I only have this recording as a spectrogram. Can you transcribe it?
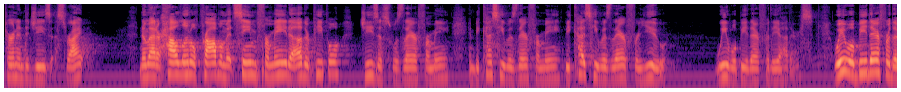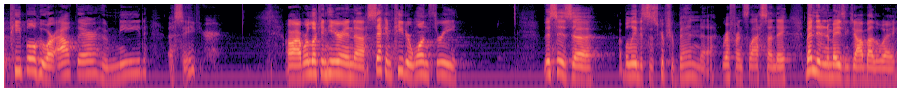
turning to Jesus, right? No matter how little problem it seemed for me to other people, Jesus was there for me. And because he was there for me, because he was there for you, we will be there for the others. We will be there for the people who are out there who need a Savior. All right, we're looking here in uh, 2 Peter 1 3. This is, uh, I believe it's the scripture Ben uh, referenced last Sunday. Ben did an amazing job, by the way.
